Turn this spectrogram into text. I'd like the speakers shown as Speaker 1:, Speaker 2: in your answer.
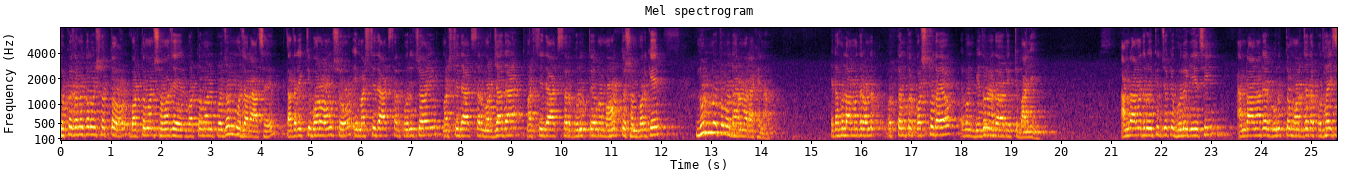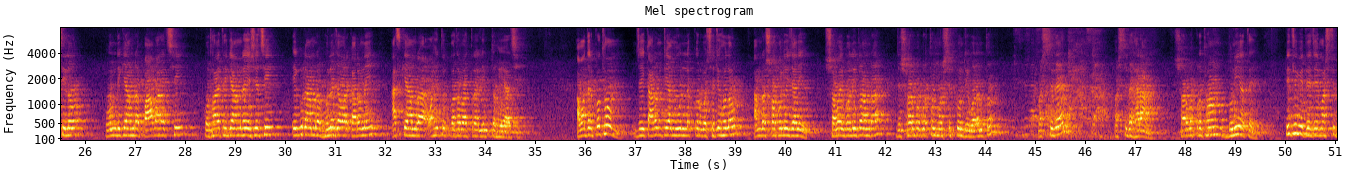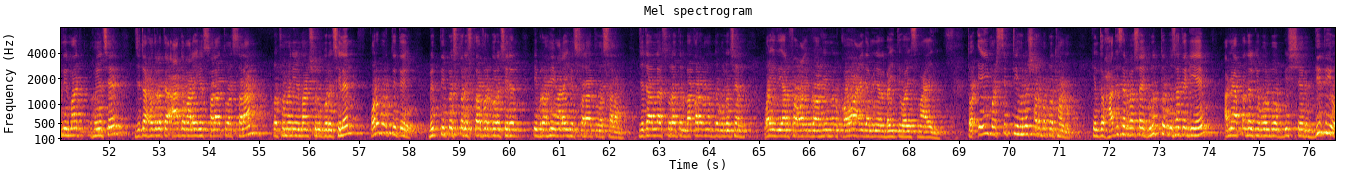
Speaker 1: দুঃখজনক হলেও সত্য, বর্তমান সমাজের বর্তমান প্রজন্ম যারা আছে, তাদের একটি বড় অংশ এই মসজিদে আকসার পরিচয়, মসজিদে আকসার মর্যাদা, মসজিদে আকসার গুরুত্ব এবং মহত্ব সম্পর্কে ন্যূনতম ধারণা রাখে না। এটা হলো আমাদের অনেক অত্যন্ত কষ্টদায়ক এবং বেদনাদায়ক একটি বাণী। আমরা আমাদের ঐতিহ্যকে ভুলে গিয়েছি, আমরা আমাদের গুরুত্ব মর্যাদা কোথায় ছিল, কোন দিকে আমরা পা বাড়াচ্ছি কোথায় থেকে আমরা এসেছি, এগুলো আমরা ভুলে যাওয়ার কারণে আজকে আমরা অহেতুক কথাবার্তায় লিপ্ত হয়ে আছি। আমাদের প্রথম যে কারণটি আমি উল্লেখ করব সেটি হলো, আমরা সকলেই জানি, সবাই বলি তো আমরা, যে সর্বপ্রথম মসজিদ কোনটি বলেন তো? মসজিদে? মসজিদে হারাম। সর্বপ্রথম দুনিয়াতে, পৃথিবীতে যে মসজিদ নির্মাণ হয়েছে, যেটা হজরতে আদম আলাইহ সালাতাম প্রথমে নির্মাণ শুরু করেছিলেন, পরবর্তীতে ভিত্তিপ্রস্তর স্থাপন করেছিলেন ইব্রাহিম আলাইহ সালাতাম যেটা আল্লাহ সুরাতুল বাকরার মধ্যে বলেছেন ওয়াইদ ইয়ারফা ইব্রাহিমুল কওয়াইদা মিনাল বাইতি ওয়া ইসমাইল তো এই মসজিদটি হলো সর্বপ্রথম। কিন্তু হাদিসের ভাষায় গুরুত্ব বোঝাতে গিয়ে আমি আপনাদেরকে বলব, বিশ্বের দ্বিতীয়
